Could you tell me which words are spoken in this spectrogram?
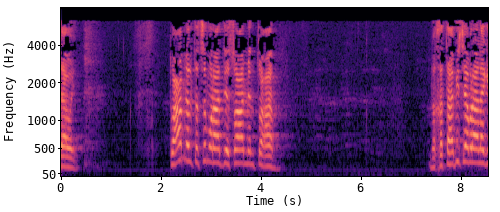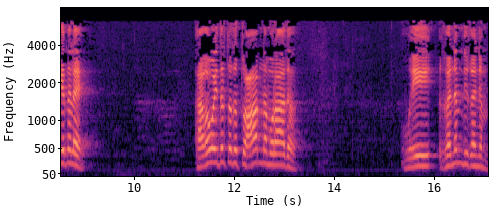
دا وي طعام دلته څه مراد دی صاع من طعام نو خطابی صاحب را لګیدل هغه وای دلته د طعام نه مراد وی غنم دی غنم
